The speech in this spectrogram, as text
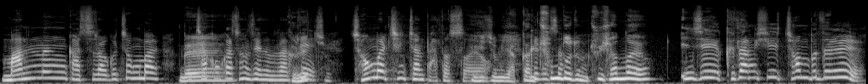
맞는 가수라고 정말 그 네. 작곡가 선생님들한테 그랬죠. 정말 칭찬 받았어요. 이게 좀 약간 춤도 좀 추셨나요? 이제 그 당시 전부들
